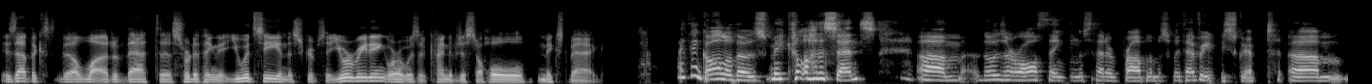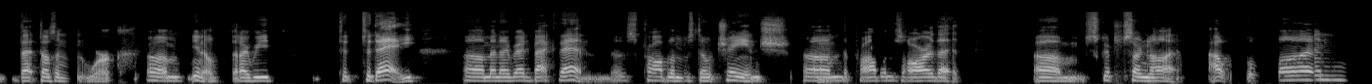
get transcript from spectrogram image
Is that the, the a lot of that uh, sort of thing that you would see in the scripts that you were reading, or was it kind of just a whole mixed bag? I think all of those make a lot of sense. Um, those are all things that are problems with every script um, that doesn't work. Um, you know, that I read to today um, and I read back then. Those problems don't change. Um, mm. The problems are that um, scripts are not outlined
